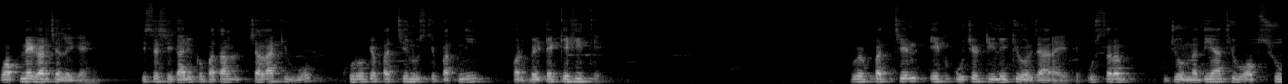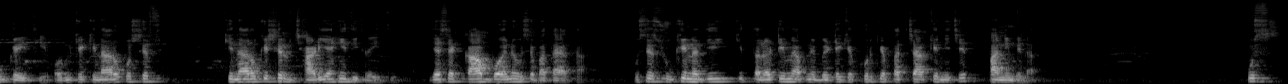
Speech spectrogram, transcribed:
वो अपने घर चले गए हैं। इससे शिकारी को पता चला कि वो खुरों के पद उसकी पत्नी और बेटे के ही थे। वे पच्चिन एक ऊँचे टीले की ओर जा रहे थे। उस तरफ़ जो नदियाँ थी, वो अब सूख गई थी और उनके किनारों को सिर्फ़, किनारों की सिर्फ़ झाड़ियाँ ही दिख रही थी, जैसे काप बॉय ने उसे बताया था। उसे सूखी नदी की तलहटी में अपने बेटे के खुर के पच्चाप के नीचे पानी मिला। उस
